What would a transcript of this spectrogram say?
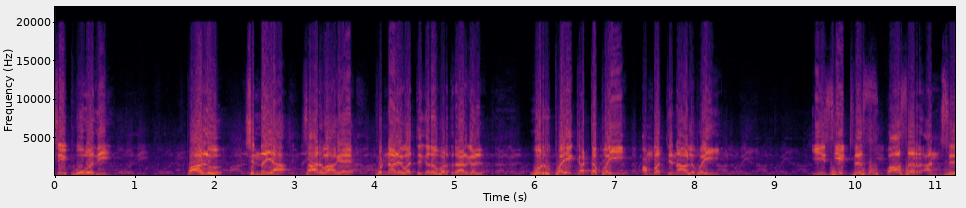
சி பூவதி பாலு சின்னையா சார்பாக பொன்னாடை வைத்து கருவப்படுத்துகிறார்கள். ஒரு பை கட்டப்பை ஐம்பத்தி நாலு பை. ஈசி ட்ரெஸ் வாசர் அஞ்சு.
